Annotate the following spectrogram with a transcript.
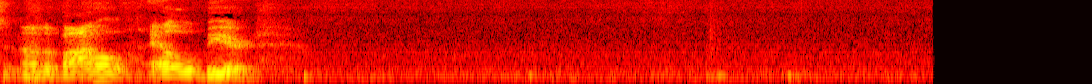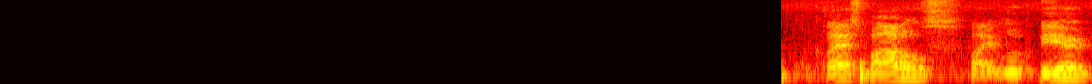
It's another bottle, L. Beard. Glass bottles by Luke Beard.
